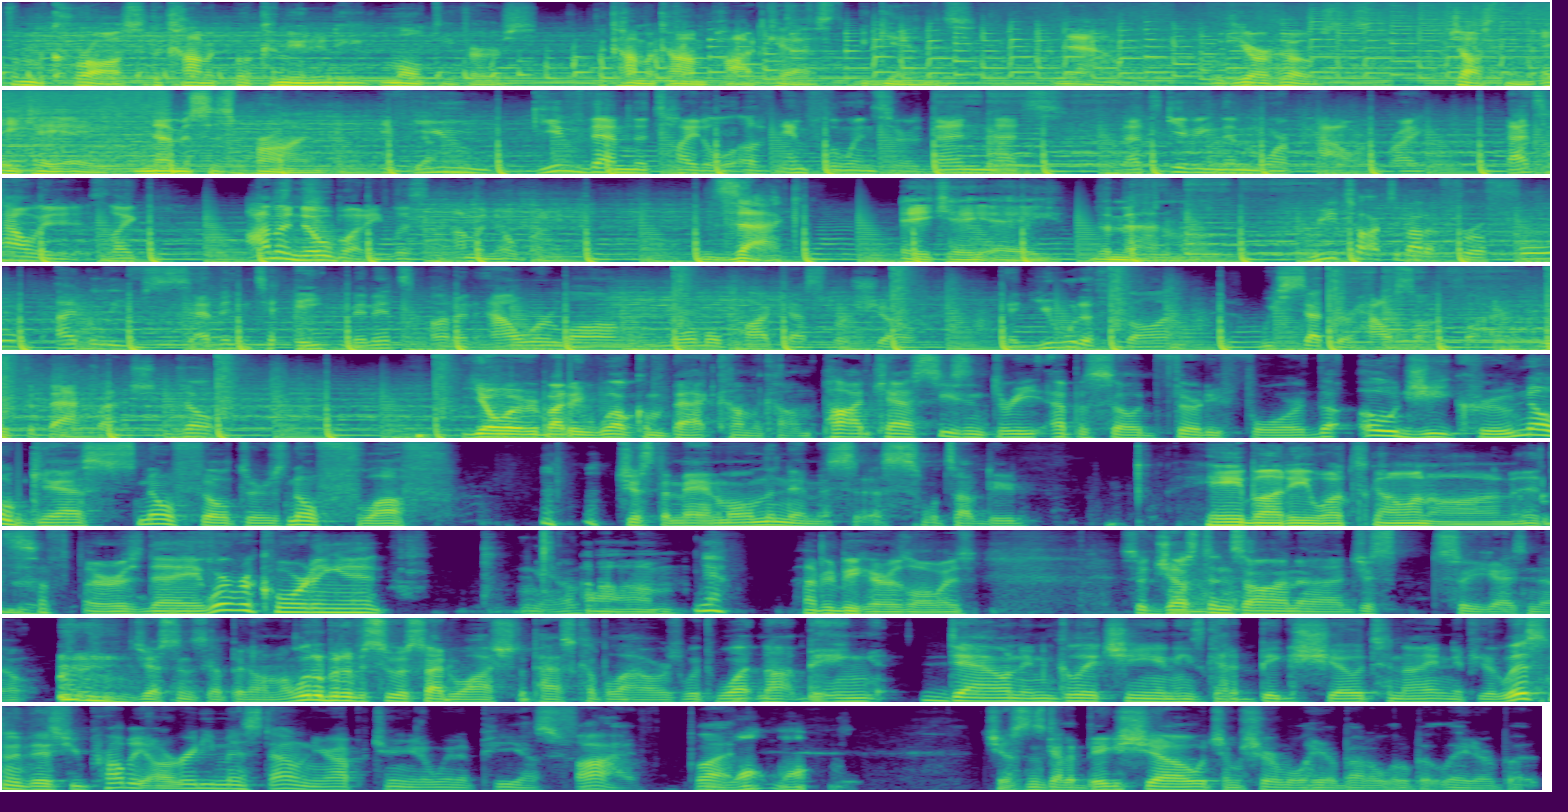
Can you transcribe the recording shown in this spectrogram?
From across the comic book community multiverse, the Comic Com podcast begins now with your hosts, Justin, aka Nemesis Prime. if you give them the title of influencer, then that's that's giving them more power, right? That's how it is. Like I'm a nobody. Listen, I'm a nobody. Zack, aka The Manimal. We talked about it for a full, I believe, seven to eight minutes on an hour long normal podcast for a show. And you would have thought we set their house on fire with the backlash. You don't. Yo, everybody, welcome back. Comic Com Podcast, Season 3, Episode 34. The OG crew, no guests, no filters, no fluff. Just the Manimal and the Nemesis. What's up, dude? Hey, buddy, what's going on? It's a Thursday. We're recording it. Yeah. Um, yeah, happy to be here as always. So Justin's on. Uh, just so you guys know, Justin's got been on a little bit of a suicide watch the past couple hours with whatnot being down and glitchy, and he's got a big show tonight. And if you're listening to this, you probably already missed out on your opportunity to win a PS5. But. Justin's got a big show, which I'm sure we'll hear about a little bit later. But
